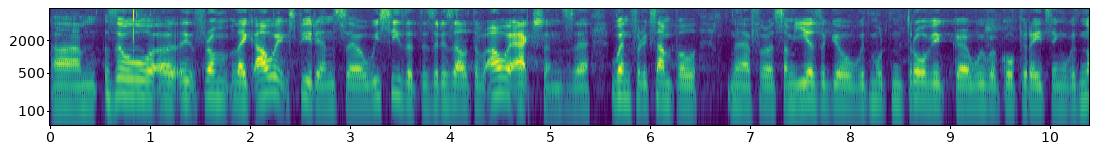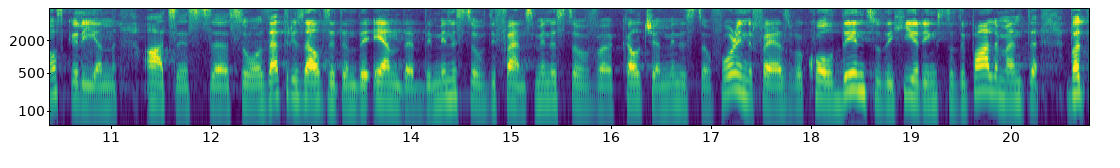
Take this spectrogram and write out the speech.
Um, though uh, from like our experience, uh, we see that as a result of our actions, uh, when, for example, uh, for some years ago with Morten Traavik, uh, we were cooperating with North Korean artists. Uh, so that resulted in the end that the Minister of Defense, Minister of uh, Culture, and Minister of Foreign Affairs were called in to the hearings to the parliament. but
